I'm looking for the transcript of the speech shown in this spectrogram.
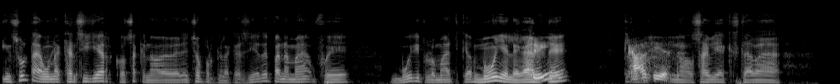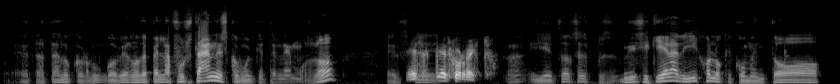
insulta a una canciller, cosa que no debe haber hecho, porque la canciller de Panamá fue muy diplomática, muy elegante. Así es. No sabía que estaba eh, tratando con un gobierno de pelafustanes como el que tenemos, ¿no? Es, Este, es correcto. Ah, Y entonces, pues ni siquiera dijo lo que comentó,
